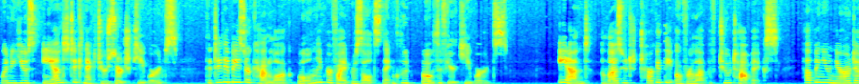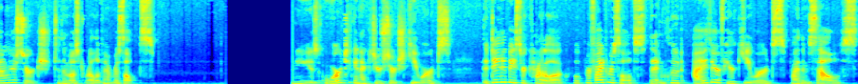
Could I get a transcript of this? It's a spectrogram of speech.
When you use AND to connect your search keywords, the database or catalog will only provide results that include both of your keywords, and allows you to target the overlap of two topics, helping you narrow down your search to the most relevant results. When you use OR to connect your search keywords, the database or catalog will provide results that include either of your keywords by themselves,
